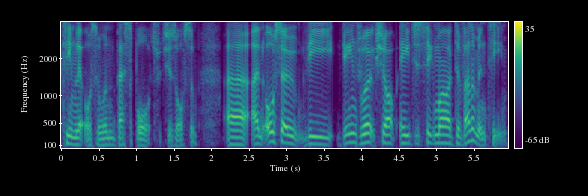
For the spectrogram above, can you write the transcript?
Team Lit also won Best Sports, which is awesome. Uh, and also the Games Workshop Age of Sigmar development team.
